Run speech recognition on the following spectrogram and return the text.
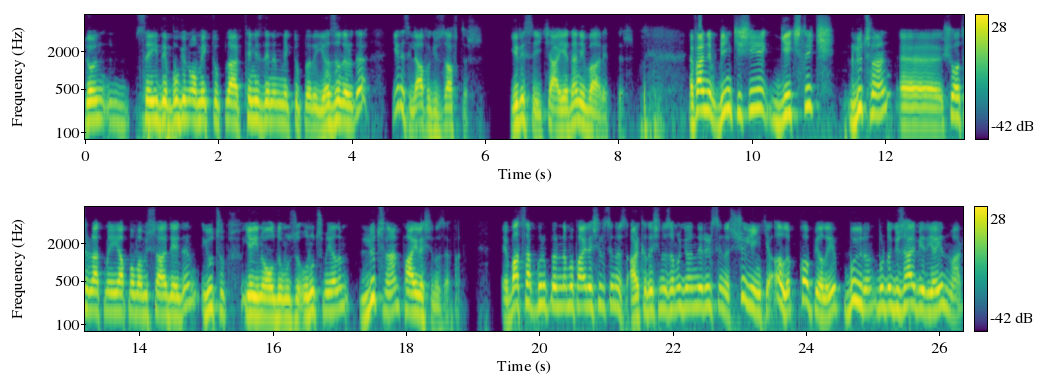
dönseydi bugün o mektuplar, temizlenen mektupları yazılırdı. Gerisi lafı güzaftır. Gerisi hikayeden ibarettir. Efendim bin kişiyi geçtik. Lütfen e, şu hatırlatmayı yapmama müsaade edin. YouTube yayını olduğumuzu unutmayalım. Lütfen paylaşınız efendim. E, WhatsApp gruplarında mı paylaşırsınız? Arkadaşınıza mı gönderirsiniz? Şu linki alıp kopyalayıp buyurun burada güzel bir yayın var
